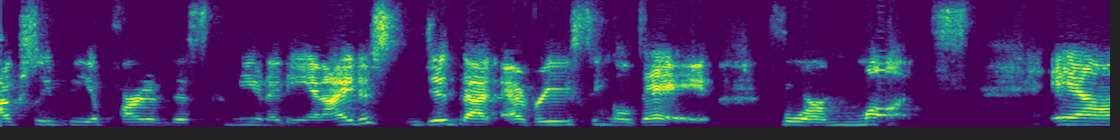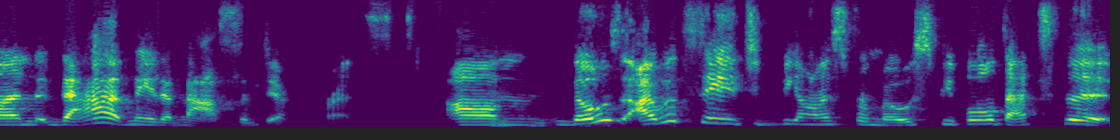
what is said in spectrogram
actually be a part of this community? And I just did that every single day for months. And that made a massive difference. Um, mm-hmm. those, I would say, to be honest, for most people, that's the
